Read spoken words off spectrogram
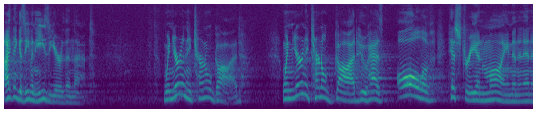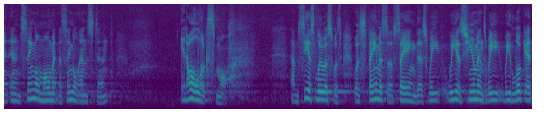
I think is even easier than that. When you're an eternal God, when you're an eternal God who has all of history in mind in, in, in, in a single moment, in a single instant, it all looks small. Um, C.S. Lewis was, was famous of saying this. We, we as humans, we, we look at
